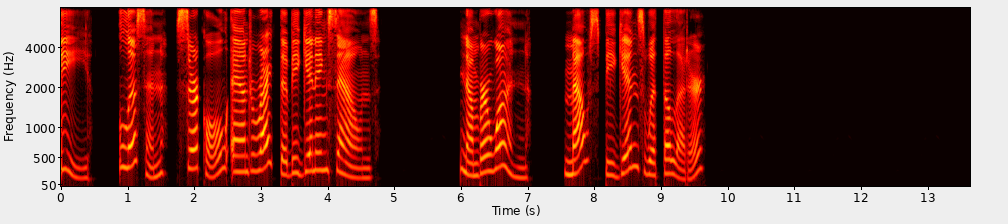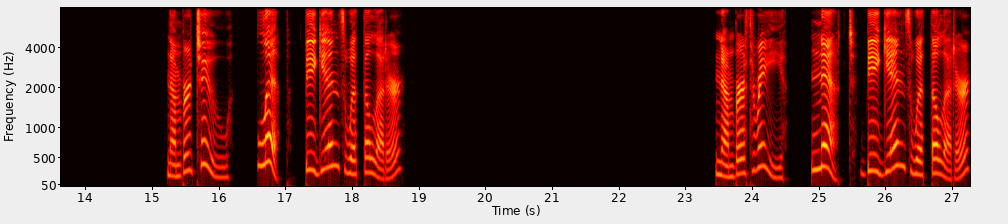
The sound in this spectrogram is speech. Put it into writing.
B. Listen, circle, and write the beginning sounds. Number 1. Mouse begins with the letter Number 2. Lip begins with the letter Number 3. Net begins with the letter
